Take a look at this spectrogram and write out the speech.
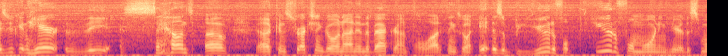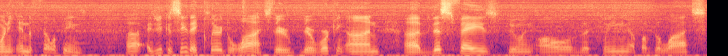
As you can hear the sounds of uh, construction going on in the background, a lot of things going. It is a beautiful, beautiful morning here this morning in the Philippines. Uh, as you can see, they cleared the lots. They're they're working on uh, this phase, doing all of the cleaning up of the lots.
